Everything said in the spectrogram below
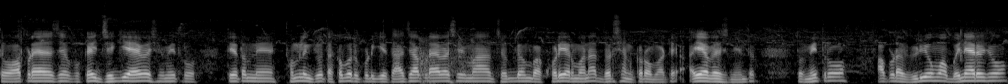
તો આપણે જે કઈ જગ્યાએ આવ્યા છે મિત્રો, તે તમને થમલિંગ જોતા ખબર પડી ગઈ. આજે આપણે આવ્યા છીએ માં જગદંબા ખોડિયારમાંના દર્શન કરવા માટે અયાવેશની અંદર. તો મિત્રો, આપણા વિડીયોમાં બન્યા રહેજો.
